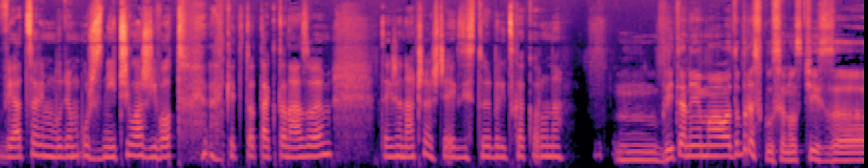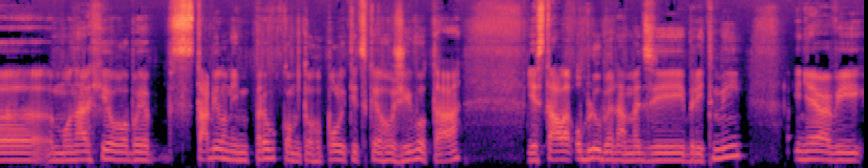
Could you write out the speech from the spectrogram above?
Viacerým ľuďom už zničila život, keď to takto nazvem. Takže na čo ešte existuje britská koruna? Mm, Británia má ale dobré skúsenosti s e, monarchiou, lebo je stabilným prvkom toho politického života. Je stále obľúbená medzi Britmi nejaví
